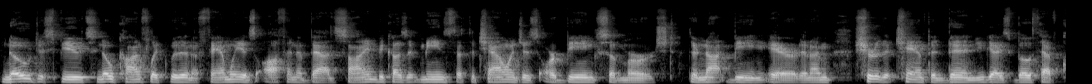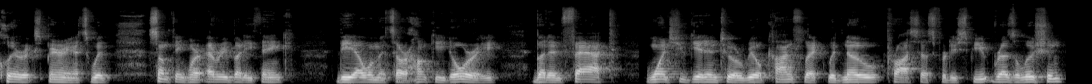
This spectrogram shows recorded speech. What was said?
no disputes, no conflict within a family is often a bad sign because it means that the challenges are being submerged. They're not being aired. And I'm sure that Champ and Ben, you guys both have clear experience with something where everybody think the elements are hunky dory, but in fact, once you get into a real conflict with no process for dispute resolution,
